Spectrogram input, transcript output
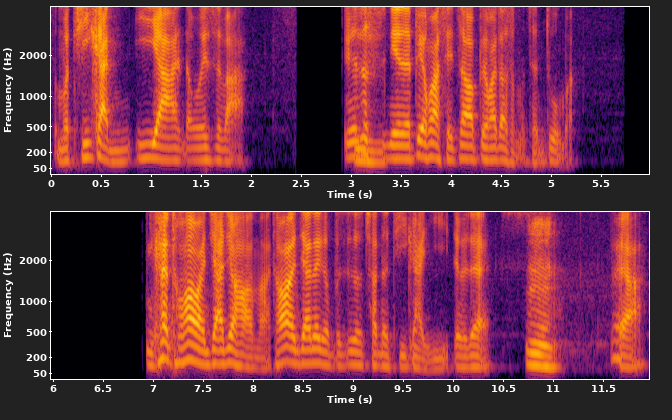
什么体感衣啊，你懂我意思吧？因为这十年的变化，谁知道变化到什么程度嘛？你看头号玩家就好了嘛，头号玩家那个不是穿的体感衣，对不对？嗯，对啊。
